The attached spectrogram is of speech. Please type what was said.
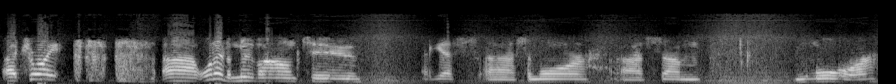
Uh, Troy, uh, wanted to move on to, I guess, uh, some more, uh, some more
